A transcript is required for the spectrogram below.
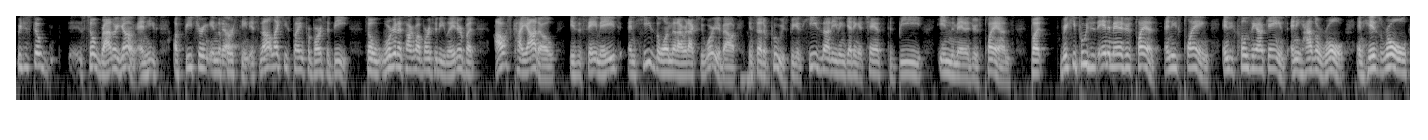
which is still still rather young, and he's a featuring in the yeah. first team. It's not like he's playing for Barca B. So we're going to talk about Barca B later, but Alex Collado is the same age, and he's the one that I would actually worry about instead of Puig because he's not even getting a chance to be in the manager's plans. But Riqui Puig is in the manager's plans and he's playing and he's closing out games and he has a role. And his role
